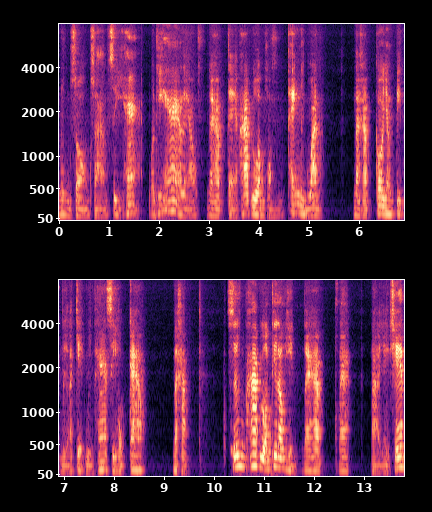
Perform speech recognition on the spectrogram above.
1 2 3 4 5 วันที่ 5 แล้วนะครับ แต่ภาพรวมของแท่ง 1 วันนะครับ ก็ยังปิดเหนือ 75,469 นะครับ ซึ่งภาพรวมที่เราเห็นนะครับนะอ่าอย่างเช่น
